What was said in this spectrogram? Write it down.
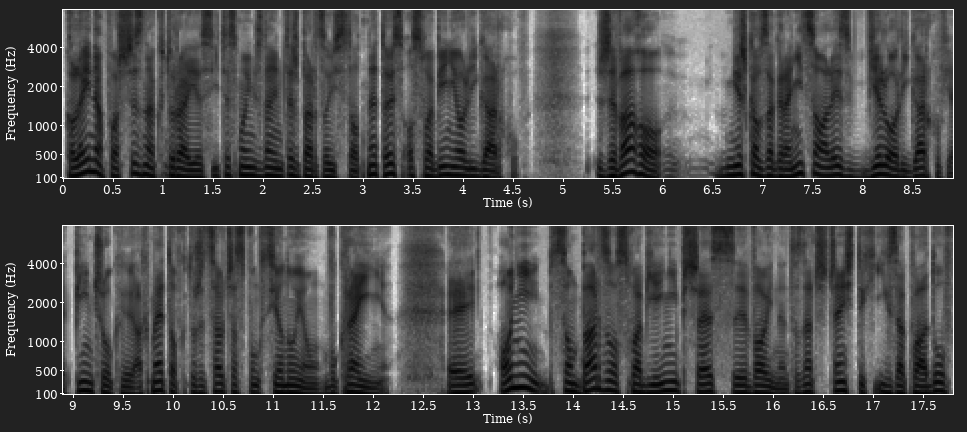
Kolejna płaszczyzna, która jest, i to jest moim zdaniem też bardzo istotne, to jest osłabienie oligarchów. Żywacho mieszkał za granicą, ale jest wielu oligarchów, jak Pinczuk, Achmetow, którzy cały czas funkcjonują w Ukrainie. E, oni są bardzo osłabieni przez wojnę, to znaczy część tych ich zakładów,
